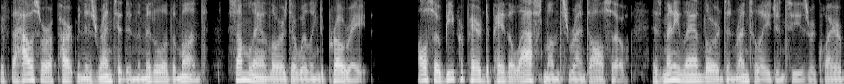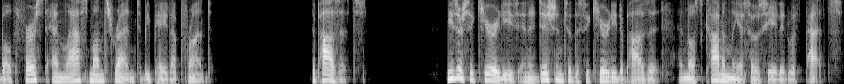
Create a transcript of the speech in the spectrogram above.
If the house or apartment is rented in the middle of the month, some landlords are willing to prorate. Also, be prepared to pay the last month's rent also, as many landlords and rental agencies require both first and last month's rent to be paid up front. Deposits. These are securities in addition to the security deposit and most commonly associated with pets.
